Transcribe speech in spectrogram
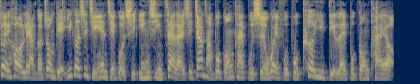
最后两个重点，一个是检验结果是阴性，再来是家长不公开，不是卫福部刻意 delay 不公开哦。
